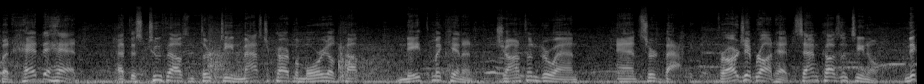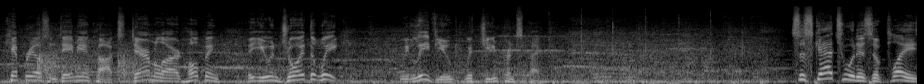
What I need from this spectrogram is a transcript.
But head-to-head -head at this 2013 MasterCard Memorial Cup, Nathan MacKinnon, Jonathan Drouin answered back. For RJ Broadhead, Sam Cosentino, Nick Kypreos, and Damien Cox, Darren Millard hoping that you enjoyed the week. We leave you with Gene Principe. Saskatchewan is a place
